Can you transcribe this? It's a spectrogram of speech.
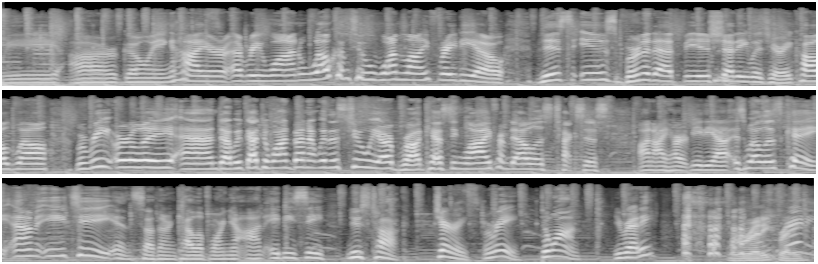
We are going higher, everyone. Welcome to One Life Radio. This is Bernadette Fiaschetti with Jerry Caldwell, Marie Early, and uh, we've got Dewan Bennett with us too. We are broadcasting live from Dallas, Texas on iHeartMedia, as well as KMET in Southern California on ABC News Talk. Jerry, Marie, Dewan, you ready? We're ready, ready.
